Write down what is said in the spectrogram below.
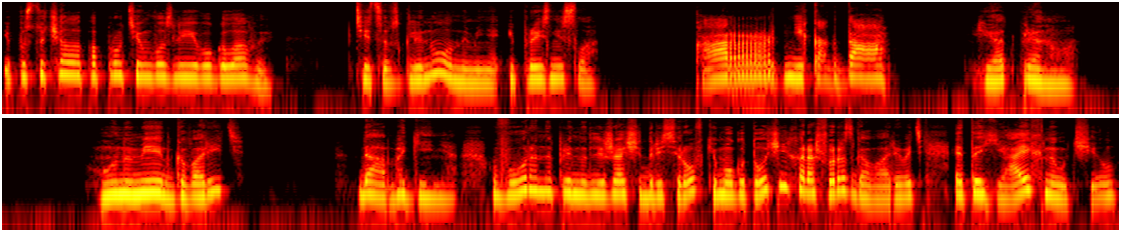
и постучала по прутьям возле его головы. Птица взглянула на меня и произнесла. «Кар, никогда!» Я отпрянула. «Он умеет говорить?» «Да, богиня, вороны, принадлежащие дрессировке, могут очень хорошо разговаривать. Это я их научил».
